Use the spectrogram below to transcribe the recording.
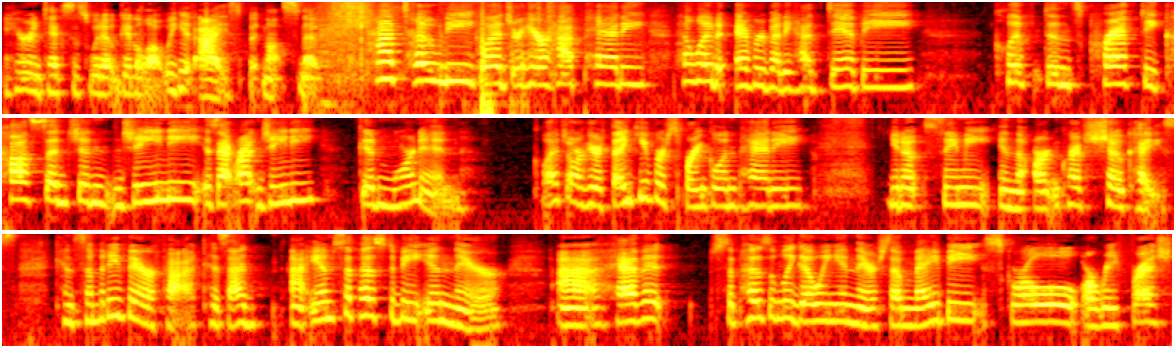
here in Texas, we don't get a lot. We get ice, but not snow. Hi, Tony. Glad you're here. Hi, Patty. Hello to everybody. Hi, Debbie. Clifton's Crafty Casa Jeannie. Is that right, Jeannie? Good morning. Glad y'all are here. Thank you for sprinkling, Patty you don't see me in the art and craft showcase can somebody verify? Because i i am supposed to be in there. I have it supposedly going in there so maybe scroll or refresh.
